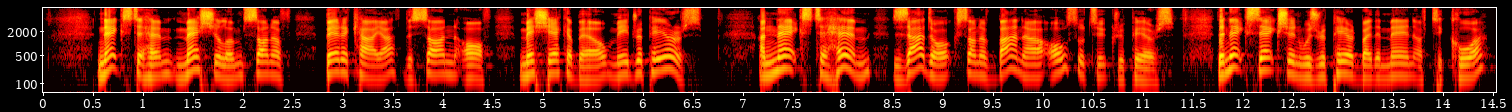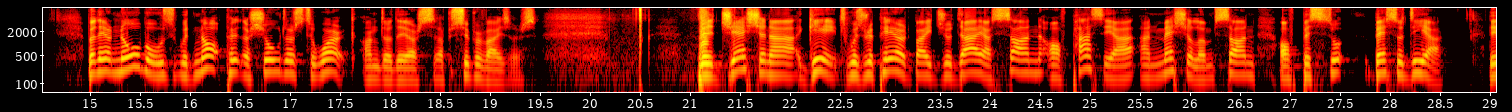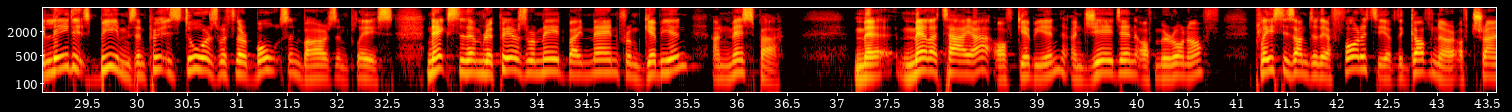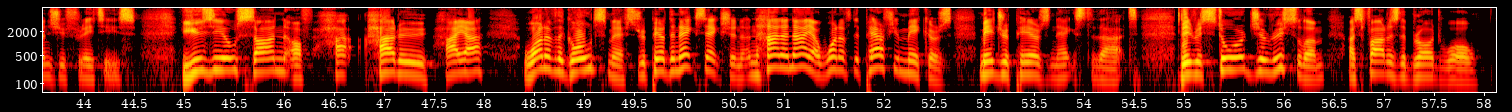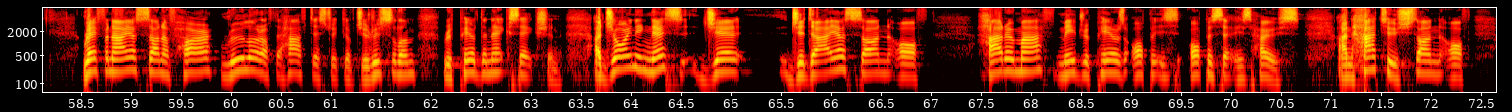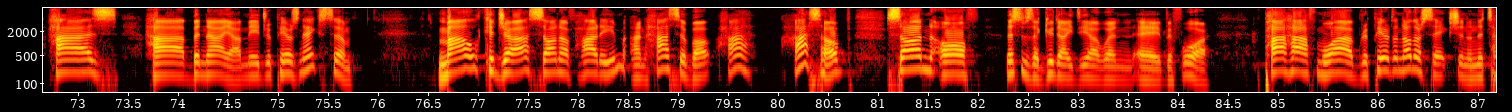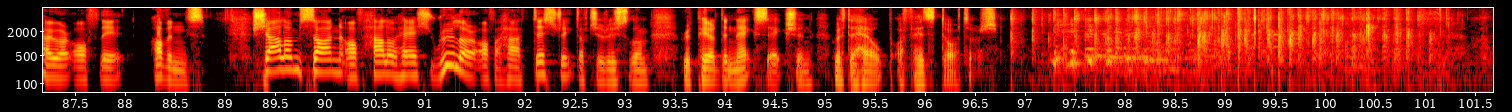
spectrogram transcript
Next to him, Meshullam, son of Berechiah, the son of Meshekabel, made repairs. And next to him, Zadok, son of Baana, also took repairs. The next section was repaired by the men of Tekoa, but their nobles would not put their shoulders to work under their supervisors. The Jeshanah gate was repaired by Jodiah, son of Paseah, and Meshullam, son of Besodeiah. They laid its beams and put its doors with their bolts and bars in place. Next to them, repairs were made by men from Gibeon and Mizpah. Melatiah of Gibeon and Jadon of Meronoth, places under the authority of the governor of Trans Euphrates. Uzziel, son of Haruhiah, one of the goldsmiths, repaired the next section, and Hananiah, one of the perfume makers, made repairs next to that. They restored Jerusalem as far as the broad wall. Rephaniah, son of Hur, ruler of the half district of Jerusalem, repaired the next section. Adjoining this, Je- Jedaiah, son of Harumaph made repairs opposite his house. And Hattush, son of Haz Habaniah, made repairs next to him. Malkijah, son of Harim, and Hasab, ha, Hasab, son of, this was a good idea when uh, before, Pahath Moab, repaired another section in the tower of the ovens. Shallum, son of Hallohesh, ruler of a half district of Jerusalem, repaired the next section with the help of his daughters.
